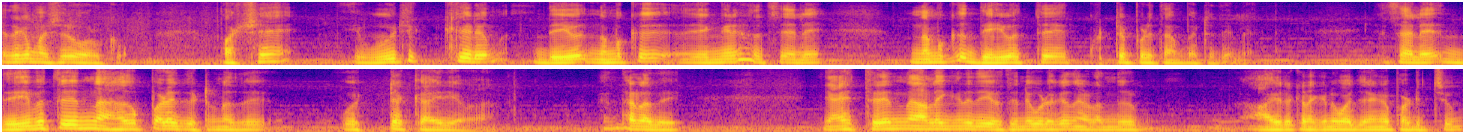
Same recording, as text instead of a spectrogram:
ഇതൊക്കെ മനുഷ്യർ ഓർക്കും. പക്ഷേ ഒരിക്കലും ദൈവം നമുക്ക് എങ്ങനെയാണെന്ന് വെച്ചാൽ നമുക്ക് ദൈവത്തെ കുറ്റപ്പെടുത്താൻ പറ്റത്തില്ല. വെച്ചാൽ ദൈവത്തിൽ നിന്ന് ആകപ്പാടെ കിട്ടുന്നത് ഒറ്റ കാര്യമാണ്. എന്താണത്? ഞാൻ ഇത്രയും നാളിങ്ങനെ ദൈവത്തിന്റെ കൂടെയൊക്കെ നടന്നും ആയിരക്കണക്കിന് വചനങ്ങൾ പഠിച്ചും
